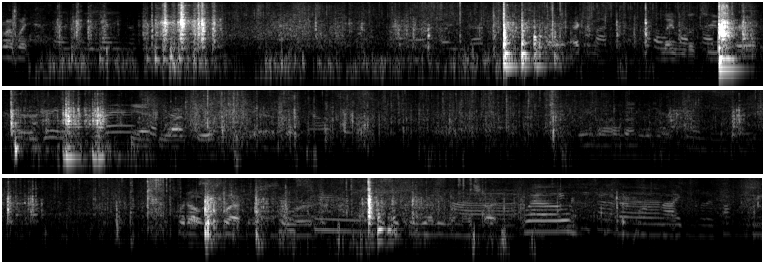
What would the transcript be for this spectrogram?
Lovely. I can label the two through? Yeah, if you want to. What else is left? So we're ready when we start. Well, um, I, we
